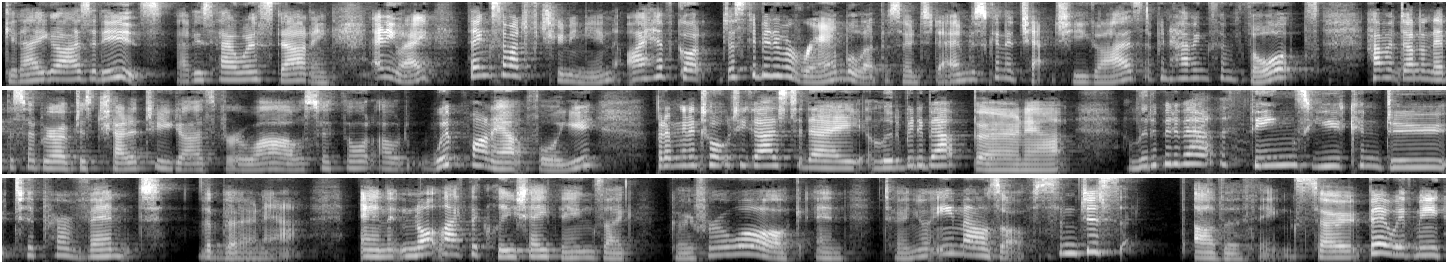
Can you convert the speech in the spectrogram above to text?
G'day, guys, it is. That is how we're starting. Anyway, thanks so much for tuning in. I have got just a bit of a ramble episode today. I'm just going to chat to you guys. I've been having some thoughts. Haven't done an episode where I've just chatted to you guys for a while, so thought I would whip one out for you. But I'm going to talk to you guys today a little bit about burnout, a little bit about the things you can do to prevent the burnout. And not like the cliche things like go for a walk and turn your emails off. Some just other things. So bear with me.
